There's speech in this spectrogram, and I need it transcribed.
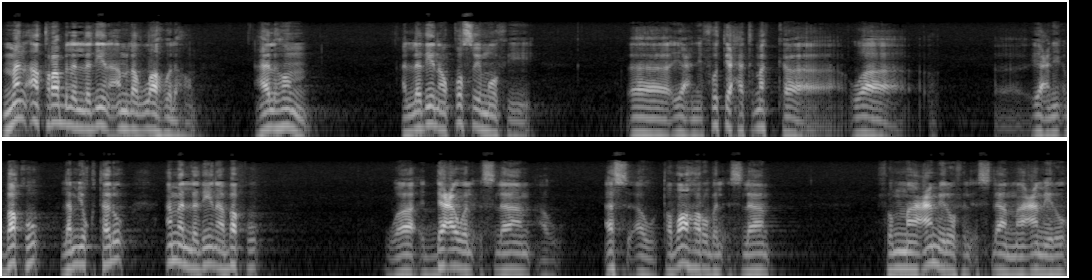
من أقرب للذين أملى الله لهم؟ هل هم الذين قصموا في يعني فتحت مكة و آه، يعني بقوا لم يقتلوا. أما الذين بقوا وادعوا الإسلام أو أس أو تظاهروا بالإسلام ثم عملوا في الإسلام ما عملوا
